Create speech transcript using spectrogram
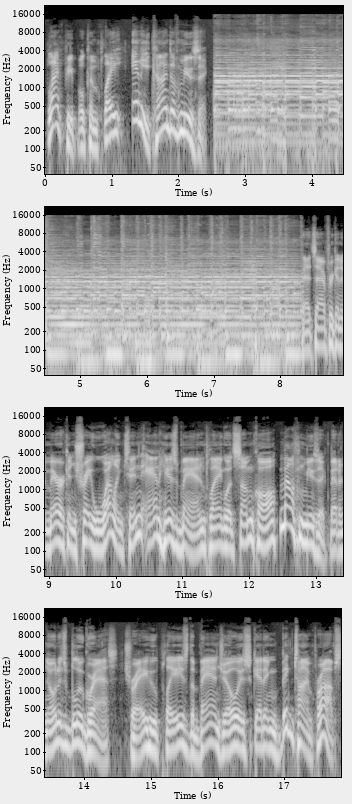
black people can play any kind of music. That's African American Trey Wellington and his band playing what some call mountain music, better known as bluegrass. Trey, who plays the banjo, is getting big time props.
